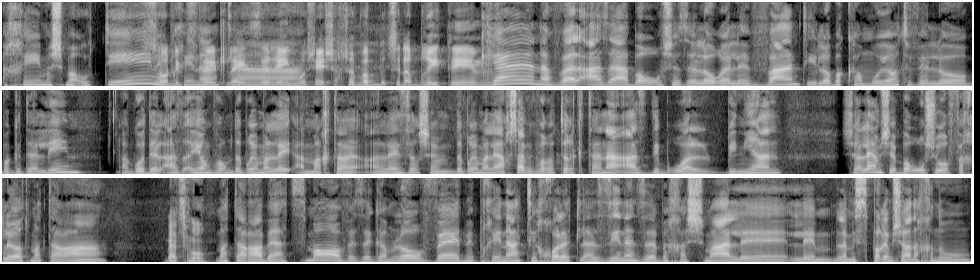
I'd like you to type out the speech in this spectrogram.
הכי משמעותי solid מבחינת state לייזרים, כמו שיש עכשיו אצל הבריטים. כן, אבל אז היה ברור שזה לא רלוונטי, לא בכמויות ולא בגדלים. הגודל, אז היום כבר מדברים על, מערכת הלייזר שמדברים עליה עכשיו, היא כבר יותר קטנה, אז דיברו על בניין שלם, שברור שהוא הופך להיות מטרה, בעצמו. מטרה בעצמו, וזה גם לא עובד מבחינת יכולת להזין את זה בחשמל ל- ל- למספרים שאנחנו,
